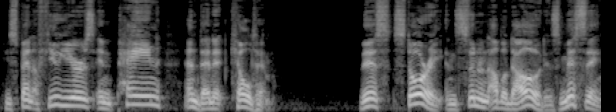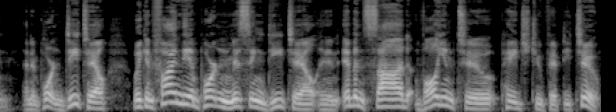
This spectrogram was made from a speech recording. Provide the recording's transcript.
He spent a few years in pain and then it killed him. This story in Sunan Abu Dawud is missing an important detail. We can find the important missing detail in Ibn Sa'd, Volume 2, page 252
